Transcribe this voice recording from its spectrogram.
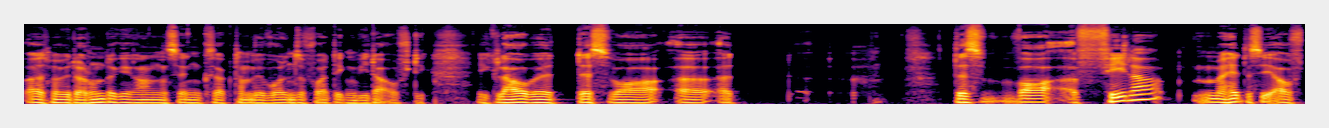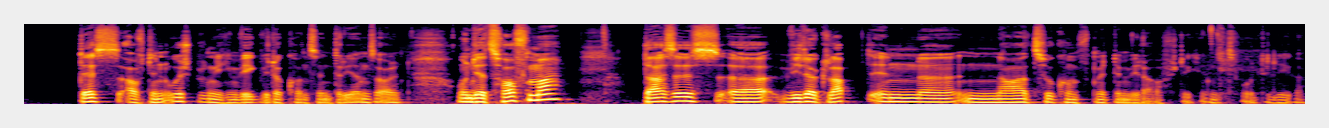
als wir wieder runtergegangen sind, gesagt haben, wir wollen sofortigen Wiederaufstieg. Ich glaube, das war, äh, äh das war ein Fehler. Man hätte sich auf das auf den ursprünglichen Weg wieder konzentrieren sollen. Und jetzt hoffen wir, dass es äh, wieder klappt in äh, naher Zukunft mit dem Wiederaufstieg in die zweite Liga.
